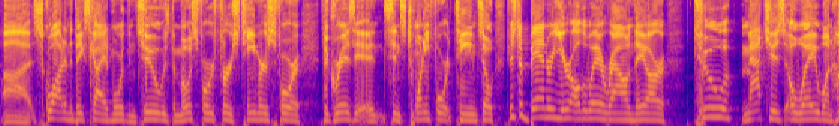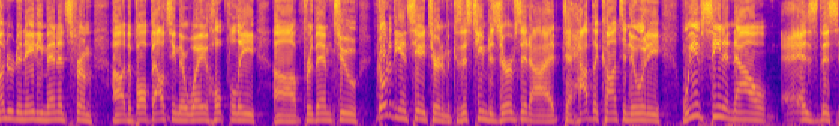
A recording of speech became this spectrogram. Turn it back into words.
uh, squad in the Big Sky had more than two. It was the most for first teamers for the Grizz in, since 2014. So just a banner year all the way around. They are two matches away, 180 minutes from uh, the ball bouncing their way. Hopefully, uh, for them to go to the NCAA tournament because this team deserves it. Uh, to have the continuity, we have seen it now as this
